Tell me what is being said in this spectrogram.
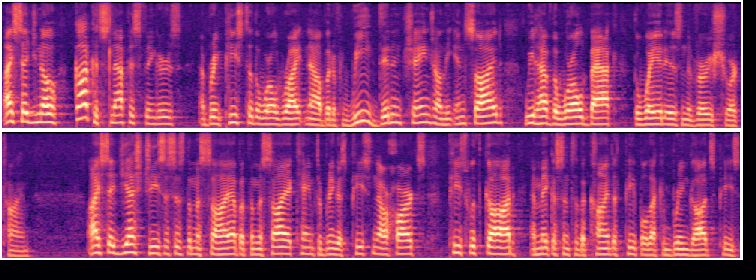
I said, You know, God could snap his fingers and bring peace to the world right now, but if we didn't change on the inside, we'd have the world back the way it is in a very short time. I said, Yes, Jesus is the Messiah, but the Messiah came to bring us peace in our hearts, peace with God, and make us into the kind of people that can bring God's peace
